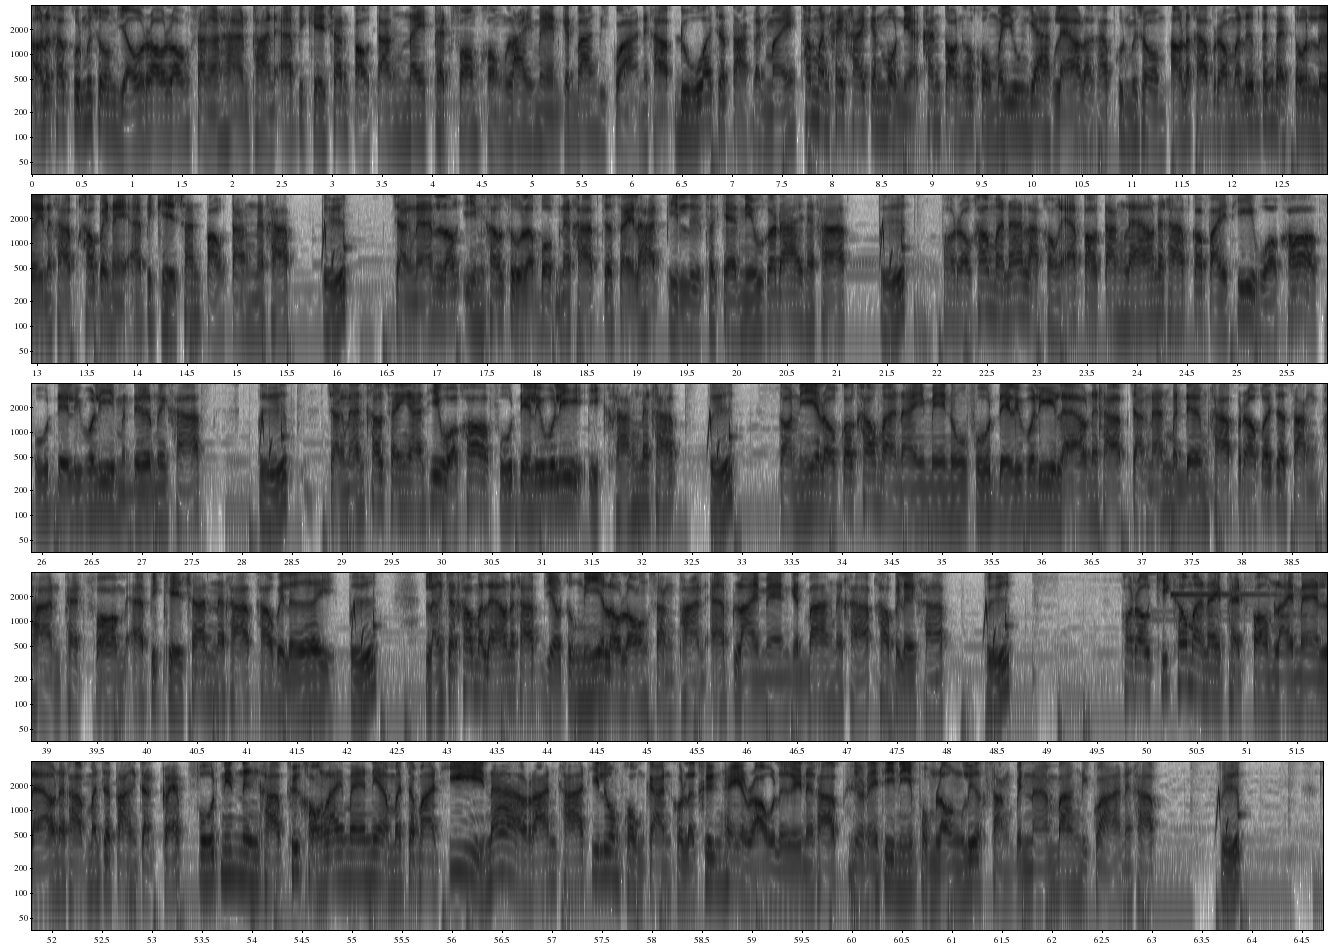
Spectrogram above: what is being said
เอาละครับคุณผู้ชมเดี๋ยวเราลองสั่งอาหารผ่านแอปพลิเคชันเป๋าตังในแพลตฟอร์มของ Line Man กันบ้างดีกว่านะครับ ดูว่าจะต่างกันไหม ถ้ามันคล้ายๆกันหมดเนี่ย ขั้นตอนก็คงไม่ยุ่งยากแล้วล่ะครับคุณผู้ชมเอาละครับ เรามาเริ่มตั้งแต่ต้นเลยนะครับ เข้าไปในแอปพลิเคชันเป๋าตังนะครับปึ๊บจากนั้น login เข้าสู่ระบบนะครับ จะใส่รหัส PIN หรือสแกนนิ้วก็ได้นะครับปึ๊บพอเราเข้ามาหน้าหลักของแอปเป๋าตังแล้วนะครับ ก็ไปที่หัวข้อ Food Delivery เหมือนเดิมเลยครับปึ๊บ จากนั้นเข้าใช้งานที่หัวข้อ Food Delivery อีกครั้งนะครับปึ๊บตอนนี้เราก็เข้ามาในเมนู Food Delivery แล้วนะครับ จากนั้นเหมือนเดิมครับ เราก็จะสั่งผ่านแพลตฟอร์มแอปพลิเคชันนะครับ เข้าไปเลยปึ๊บหลังจากเข้ามาแล้วนะครับ เดี๋ยวตรงนี้เราลองสั่งผ่านแอป Line Man กันบ้างนะครับ เข้าไปเลยครับปึ๊บ พอเราคลิกเข้ามาในแพลตฟอร์ม Line Man แล้วนะครับ มันจะต่างจาก Grab Food นิดนึงครับ คือของ Line Man เนี่ย มันจะมาที่หน้าร้านค้าที่ร่วมโครงการคนละครึ่งให้เราเลยนะครับ เดี๋ยวในที่นี้ผมลองเลือกสั่งเป็นน้ำบ้างดีกว่านะครับปึ๊บ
